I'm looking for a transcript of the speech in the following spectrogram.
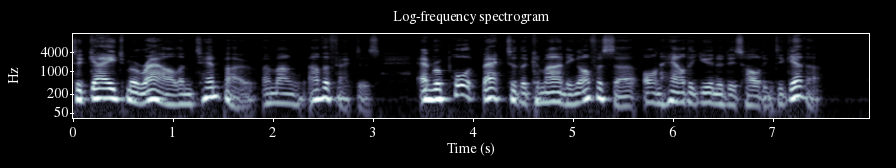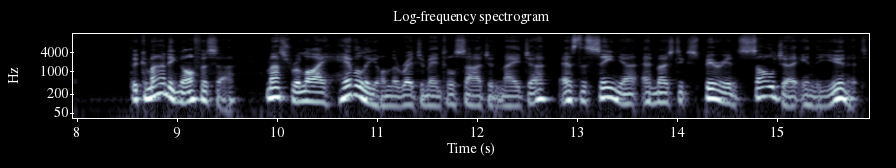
to gauge morale and tempo, among other factors, and report back to the commanding officer on how the unit is holding together. The commanding officer must rely heavily on the regimental sergeant major as the senior and most experienced soldier in the unit.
